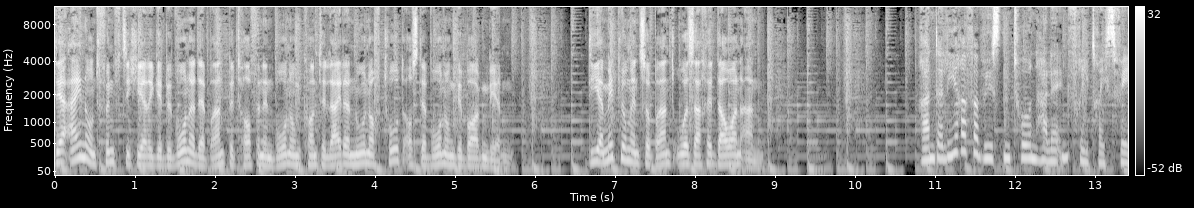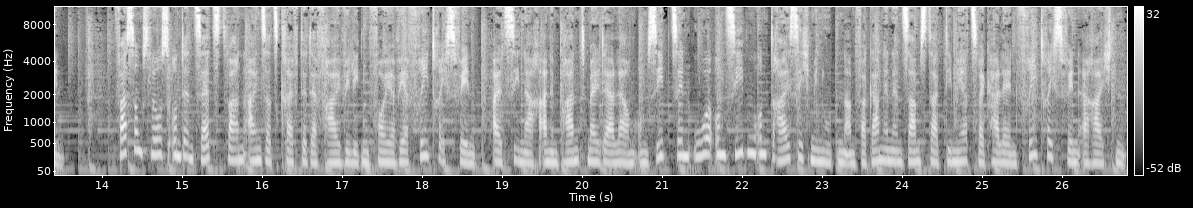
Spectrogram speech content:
Der 51-jährige Bewohner der brandbetroffenen Wohnung konnte leider nur noch tot aus der Wohnung geborgen werden. Die Ermittlungen zur Brandursache dauern an. Randalierer verwüsten Turnhalle in Friedrichsfehn. Fassungslos und entsetzt waren Einsatzkräfte der Freiwilligen Feuerwehr Friedrichsfehn, als sie nach einem Brandmeldealarm um 17 Uhr und 37 Minuten am vergangenen Samstag die Mehrzweckhalle in Friedrichsfehn erreichten.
